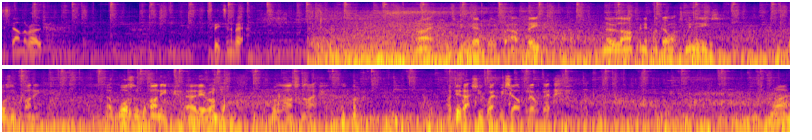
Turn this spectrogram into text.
just down the road. Speak to you in a bit. Right, be careful where we put our feet. No laughing if I go up to my knees. Wasn't funny. That wasn't funny earlier on, or last night. I did actually wet myself a little bit. Right,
